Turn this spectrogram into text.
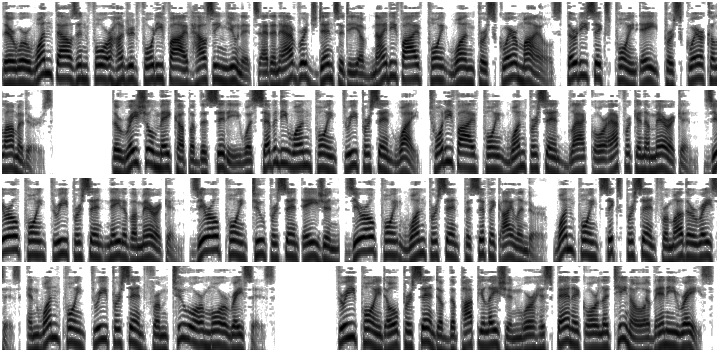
There were 1,445 housing units at an average density of 95.1 per square miles 36.8 per square kilometers. The racial makeup of the city was 71.3% white, 25.1% black or African American, 0.3% Native American, 0.2% Asian, 0.1% Pacific Islander, 1.6% from other races, and 1.3% from two or more races. 3.0% of the population were Hispanic or Latino of any race.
